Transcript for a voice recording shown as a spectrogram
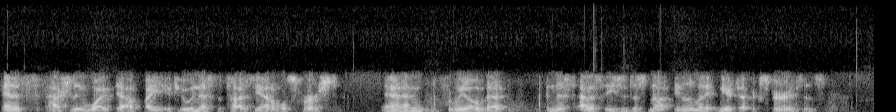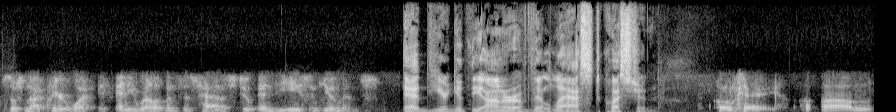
And it's actually wiped out by if you anesthetize the animals first. And we know that anesthesia does not eliminate near-death experiences. So it's not clear what, if any, relevance this has to NDEs in humans. Ed, you get the honor of the last question. Okay. Um,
